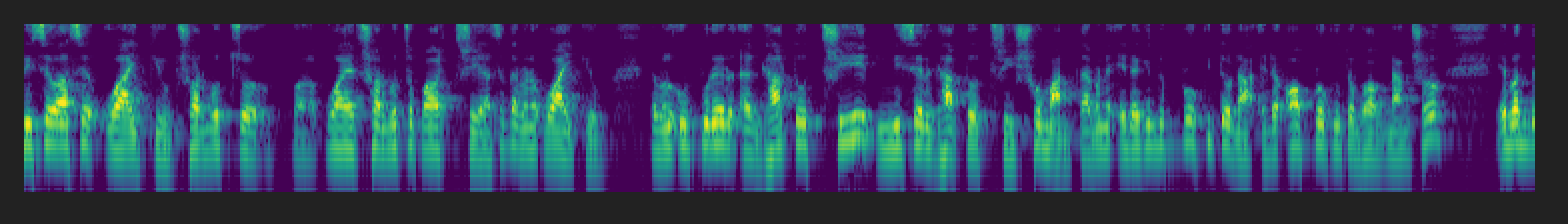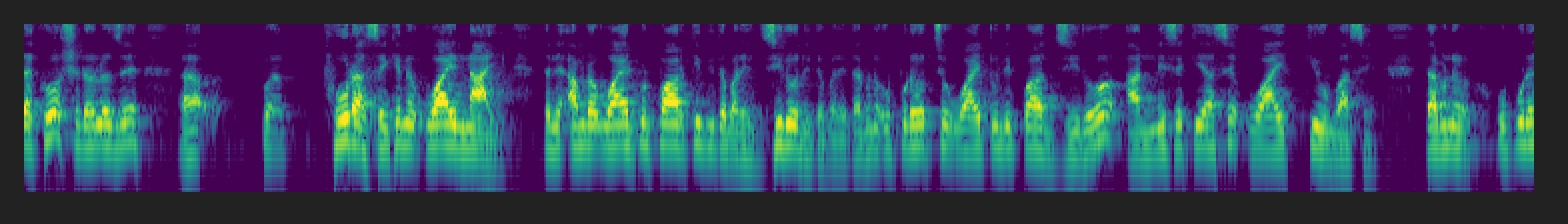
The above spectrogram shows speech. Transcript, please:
নিচেও আছে ওয়াই কিউব সর্বোচ্চ ওয়াইয়ের সর্বোচ্চ পাওয়ার থ্রি আছে, তার মানে ওয়াই কিউব তার মানে উপরের ঘাত থ্রি নিচের ঘাত থ্রি সমান। তার মানে এটা কিন্তু প্রকৃত না, এটা অপ্রকৃত ভগ্নাংশ। এবার দেখো সেটা হলো যে ফোর আছে, এখানে ওয়াই নাই। তাহলে আমরা ওয়াইয়ের উপর পাওয়ার কি দিতে পারি? জিরো দিতে পারি। তার মানে উপরে হচ্ছে y to the power zero, আর নিচে কী আছে? ওয়াই কিউব আছে। তার মানে উপরে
